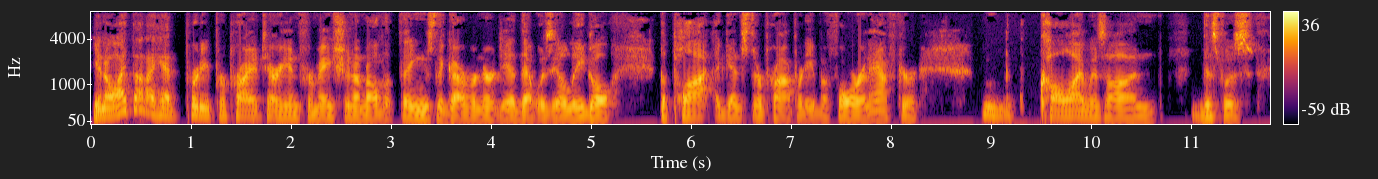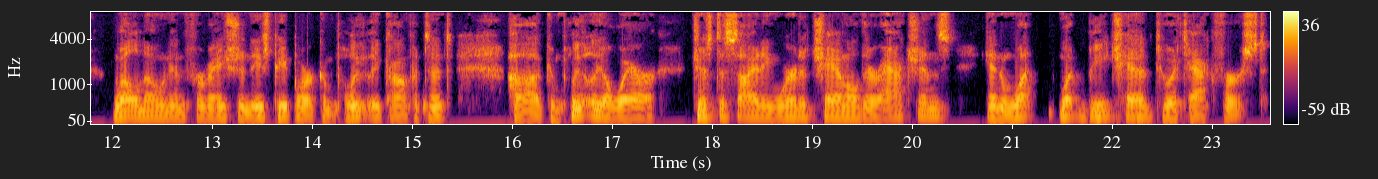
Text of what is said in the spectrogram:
you know, I thought I had pretty proprietary information on all the things the governor did that was illegal, the plot against their property before and after. Call I was on, this was well known information. These people are completely competent, uh, completely aware, just deciding where to channel their actions and what what beachhead to attack first.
